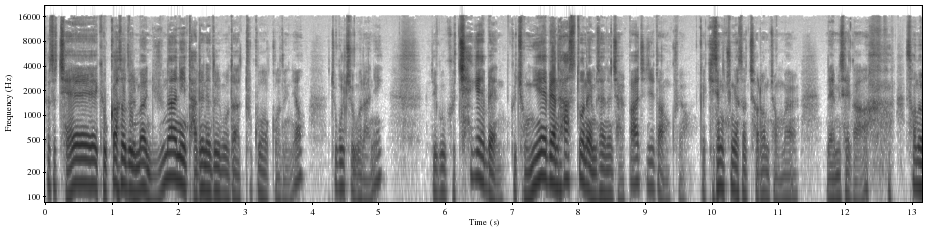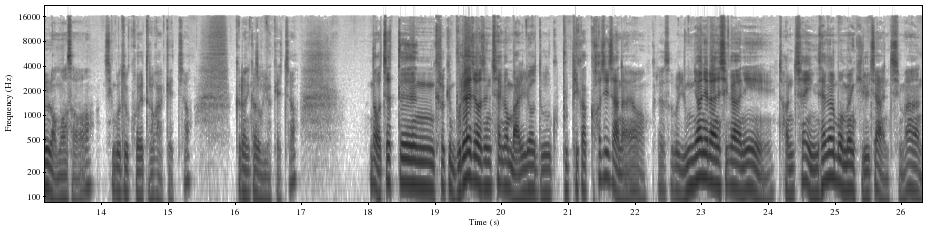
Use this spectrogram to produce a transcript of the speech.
그래서 제 교과서들만 유난히 다른 애들보다 두꺼웠거든요. 쭈글쭈글하니. 그리고 그 책에 밴, 그 종이에 밴 하수도 냄새는 잘 빠지지도 않고요. 그러니까 기생충에서처럼 정말 냄새가 선을 넘어서 친구들 코에 들어갔겠죠. 그러니까 놀렸겠죠. 근데 어쨌든 그렇게 물에 젖은 책은 말려도 그 부피가 커지잖아요. 그래서 그 6년이라는 시간이 전체 인생을 보면 길지 않지만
